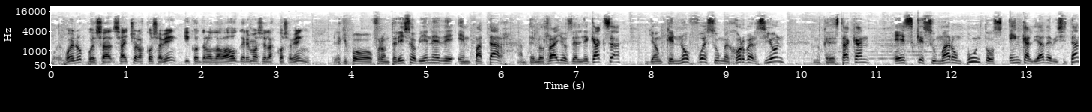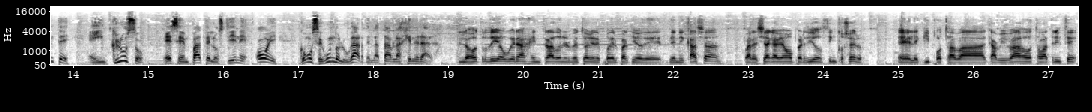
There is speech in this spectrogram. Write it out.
pues bueno, pues ha, se ha hecho las cosas bien y contra los de abajo queremos hacer las cosas bien. El equipo fronterizo viene de empatar ante los rayos del Necaxa y aunque no fue su mejor versión, lo que destacan es que sumaron puntos en calidad de visitante e incluso ese empate los tiene hoy como segundo lugar de la tabla general. Los otros días hubieras entrado en el vestuario después del partido de, de Necasa, parecía que habíamos perdido 5-0. El equipo estaba cabibajo, estaba triste.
